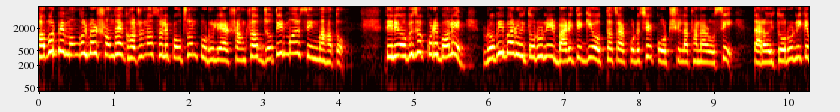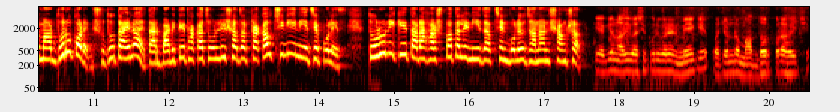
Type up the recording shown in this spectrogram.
খবর পেয়ে মঙ্গলবার সন্ধ্যায় ঘটনাস্থলে পৌঁছন পুরুলিয়ার সাংসদ জ্যোতির্ময় সিং মাহাতো। তিনি অভিযোগ করে বলেন, রবিবার ওই তরুণীর বাড়িতে গিয়ে অত্যাচার করেছে কোটশিলা থানার ওসি। তারা ওই তরুণীকে মারধরও করেন। শুধু তাই নয়, তার বাড়িতে থাকা চল্লিশ হাজার টাকাও ছিনিয়ে নিয়েছে পুলিশ। তরুণীকে তারা হাসপাতালে নিয়ে যাচ্ছেন বলেও জানান সাংসদ। একজন আদিবাসী পরিবারের মেয়েকে প্রচণ্ড মারধর করা হয়েছে।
